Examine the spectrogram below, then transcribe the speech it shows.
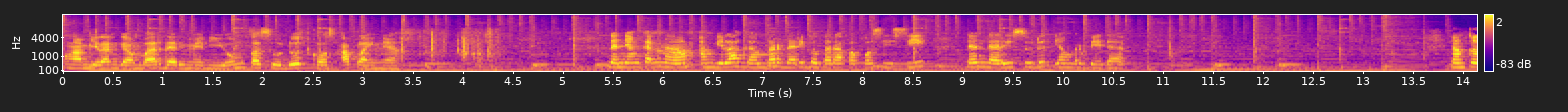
pengambilan gambar dari medium ke sudut close up lainnya. Dan yang keenam, ambillah gambar dari beberapa posisi dan dari sudut yang berbeda. Yang ke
